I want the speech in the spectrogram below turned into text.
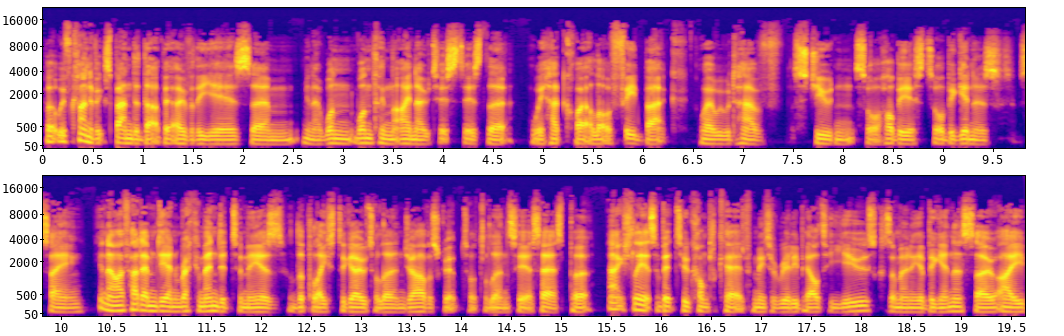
But we've kind of expanded that a bit over the years. Um, you know, one one thing that I noticed is that we had quite a lot of feedback where we would have students or hobbyists or beginners saying, you know, I've had MDN recommended to me as the place to go to learn JavaScript or to learn CSS, but actually it's a bit too complicated for me to really be able to use because I'm only a beginner. So I,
